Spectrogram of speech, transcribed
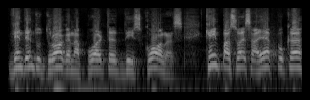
vendendo droga na porta de escolas. Quem passou essa época,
